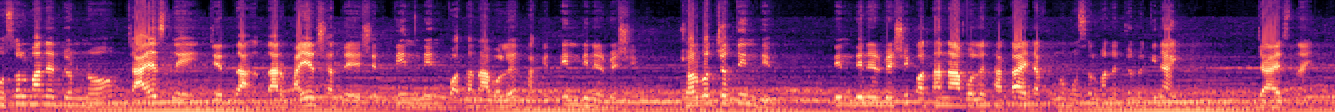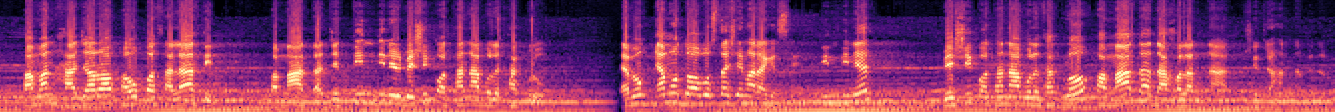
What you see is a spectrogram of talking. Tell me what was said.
মুসলমানের জন্য জায়েজ নেই যে তার ভাইয়ের সাথে সে তিন দিন কথা না বলে থাকে, তিন দিনের বেশি। সর্বোচ্চ তিন দিন। তিন দিনের বেশি কথা না বলে থাকা, এটা কোনো মুসলমানের জন্য কি নাই? জায়েজ নাই। ফামান হাজারা ফামাতা, যে তিন দিনের বেশি কথা না বলে থাকল, এবং এমত অবস্থায় সে মারা গেছে। তিন দিনের বেশি কথা না বলে থাকল, ফামাতা দাখলান না সে জাহান্নামে যাবে।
